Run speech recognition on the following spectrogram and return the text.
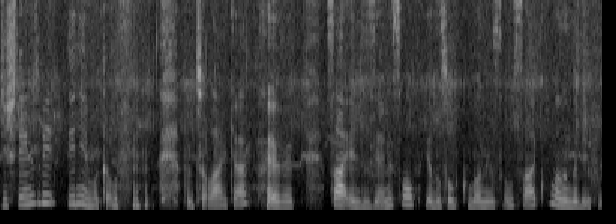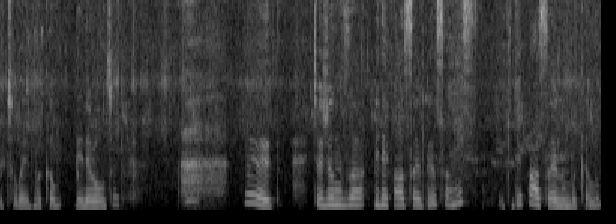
Dişlerinizi bir deneyin bakalım fırçalarken. evet. Sağ eliniz yerine sol ya da solu kullanıyorsanız sağ kullanın da bir fırçalayın bakalım neler olacak. Evet. Çocuğunuza bir defa sarılıyorsanız iki defa sarılın bakalım.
